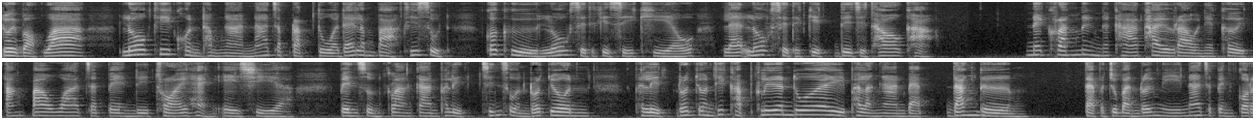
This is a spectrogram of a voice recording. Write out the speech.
โดยบอกว่า โลกที่คนทำงานน่าจะปรับตัวได้ลำบากที่สุด ก็คือโลกเศรษฐกิจสีเขียว และโลกเศรษฐกิจดิจิทัลค่ะ ในครั้งหนึ่งนะคะ ไทยเราเนี่ยเคยตั้งเป้าว่าจะเป็นดีทรอยต์แห่งเอเชีย เป็นศูนย์กลางการผลิตชิ้นส่วนรถยนต์ ผลิตรถยนต์ที่ขับเคลื่อนด้วยพลังงานแบบดั้งเดิม แต่ปัจจุบันเรื่องนี้น่าจะเป็นกร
